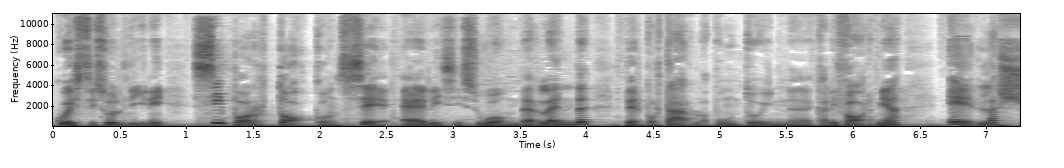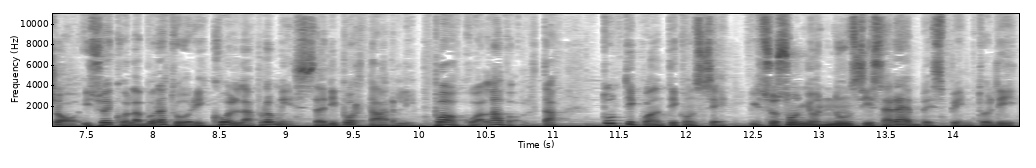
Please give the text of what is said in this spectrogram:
questi soldini, si portò con sé Alice Wonderland per portarlo appunto in California e lasciò i suoi collaboratori con la promessa di portarli poco alla volta tutti quanti con sé. Il suo sogno non si sarebbe spento lì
